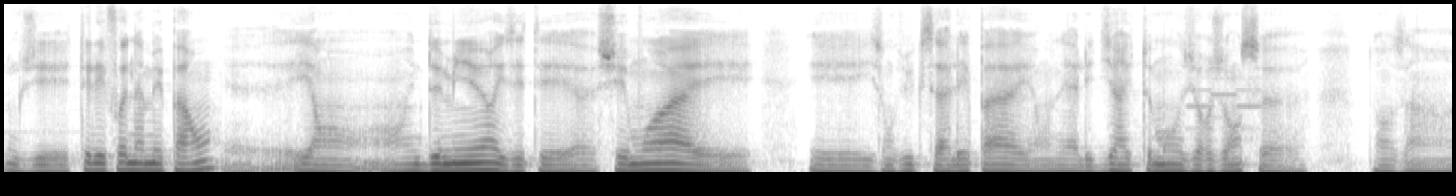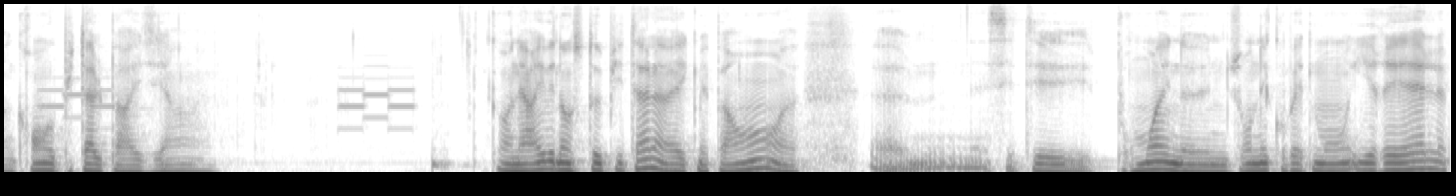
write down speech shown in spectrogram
Donc j'ai téléphoné à mes parents et en, une demi-heure ils étaient chez moi et, ils ont vu que ça allait pas et on est allé directement aux urgences dans un grand hôpital parisien. Quand on est arrivé dans cet hôpital avec mes parents, euh, euh, c'était pour moi une, journée complètement irréelle,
